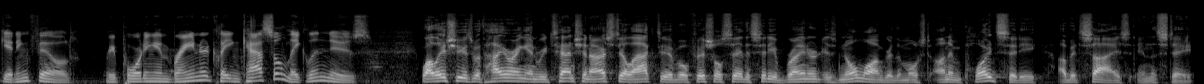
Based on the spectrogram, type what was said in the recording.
getting filled. Reporting in Brainerd, Clayton Castle, Lakeland News. While issues with hiring and retention are still active, officials say the city of Brainerd is no longer the most unemployed city of its size in the state.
